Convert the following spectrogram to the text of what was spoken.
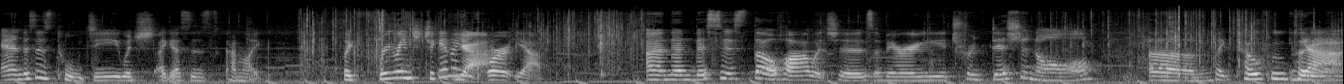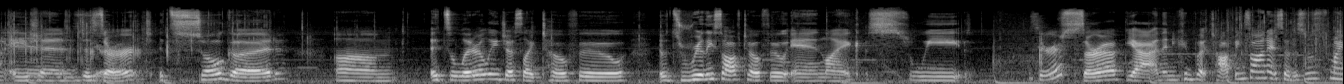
And this is 土鸡, which I guess is kind of like like free range chicken, I Yeah. guess? Or yeah. And then this is douhua, which is a very traditional, um, Like tofu pudding. yeah, Asian syrup. dessert. It's so good. Um, it's literally just like tofu. It's really soft tofu in like sweet Syrup? syrup. Yeah, and then you can put toppings on it. So this was my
